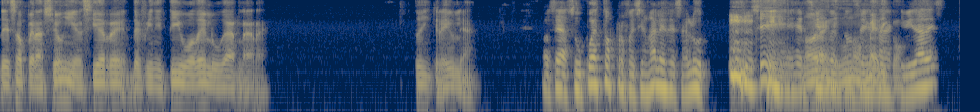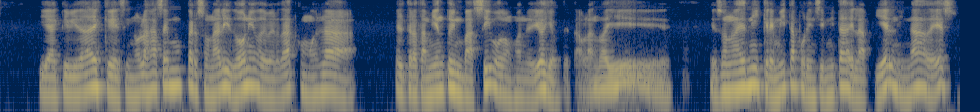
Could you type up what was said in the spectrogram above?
de esa operación y el cierre definitivo del lugar, Lara. Esto es increíble. ¿eh? O sea, supuestos profesionales de salud Sí, ejerciendo no eran ningunos entonces médicos. actividades y actividades que si no las hace un personal idóneo de verdad, como es la el tratamiento invasivo, don Juan de Dios, ya usted está hablando ahí, eso no es ni cremita por encimita de la piel ni nada de eso.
